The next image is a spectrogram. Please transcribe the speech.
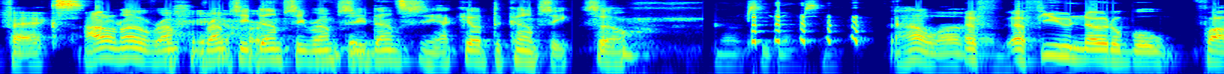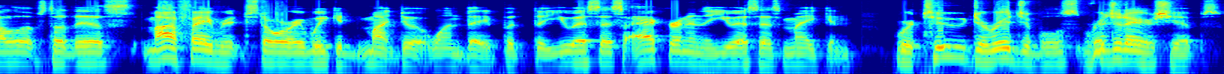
facts. I don't know. Rum, Rumsey or Dumpsy, Rumsey opinions. Dumpsy. I killed Tecumseh. So, rumsey I love a, him. f- a few notable follow ups to this. My favorite story, we could might do it one day, but the USS Akron and the USS Macon were two dirigibles, rigid airships,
